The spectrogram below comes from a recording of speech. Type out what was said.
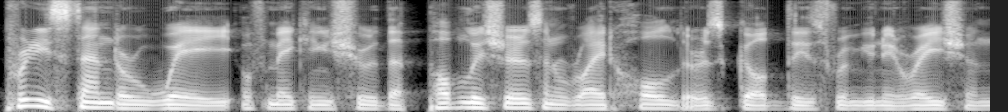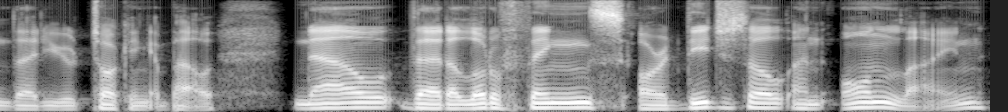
pretty standard way of making sure that publishers and right holders got this remuneration that you're talking about. Now that a lot of things are digital and online,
